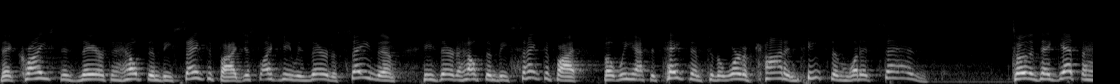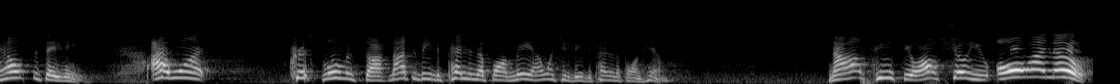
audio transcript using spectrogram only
that Christ is there to help them be sanctified, just like He was there to save them, He's there to help them be sanctified. But we have to take them to the Word of God and teach them what it says so that they get the help that they need. I want Chris Blumenstock not to be dependent upon me, I want you to be dependent upon him. Now, I'll teach you, I'll show you all I know,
